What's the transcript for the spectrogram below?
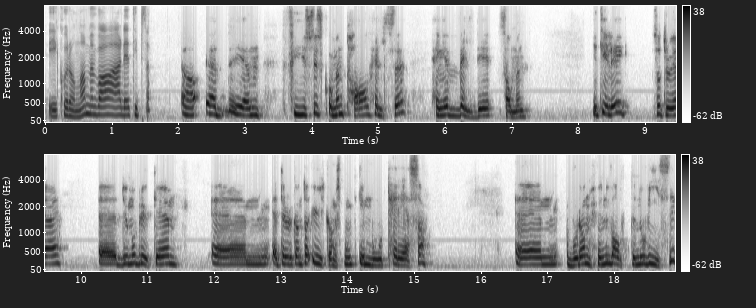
i korona. Men hva er det tipset? Ja, igjen, fysisk og mental helse henger veldig sammen. I tillegg så tror jeg eh, du må bruke eh, Jeg tror du kan ta utgangspunkt i mor Teresa. Eh, hvordan hun valgte noviser.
